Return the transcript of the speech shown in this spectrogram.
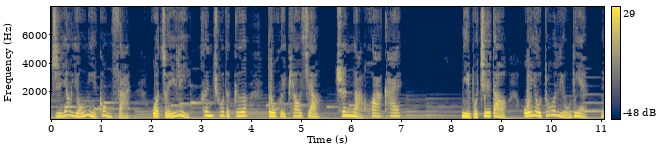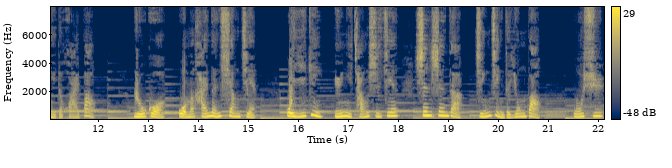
只要有你共伞，我嘴里哼出的歌，都会飘向春暖花开。你不知道我有多留恋你的怀抱。如果我们还能相见，我一定与你长时间、深深的、紧紧的拥抱。无需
